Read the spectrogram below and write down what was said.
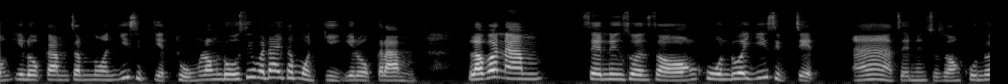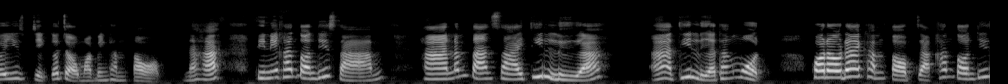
2กิโลกรัมจำนวน 27 ถุง ลองดูซิว่าได้ทั้งหมดกี่กิโลกรัม เราก็นำเศษ1ส่วน2คูณด้วย 27อ่าเศษ1ส่วน2คูณด้วย 27 ก็จะออกมาเป็นคำตอบนะคะ ทีนี้ขั้นตอนที่ 3 หาน้ำตาลทรายที่เหลืออ่าที่เหลือทั้งหมด พอเราได้คำตอบจากขั้นตอนที่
